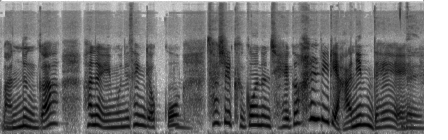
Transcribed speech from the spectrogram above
맞는가 하는 의문이 생겼고 음. 사실 그거는 제가 할 일이 아닌데 네.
